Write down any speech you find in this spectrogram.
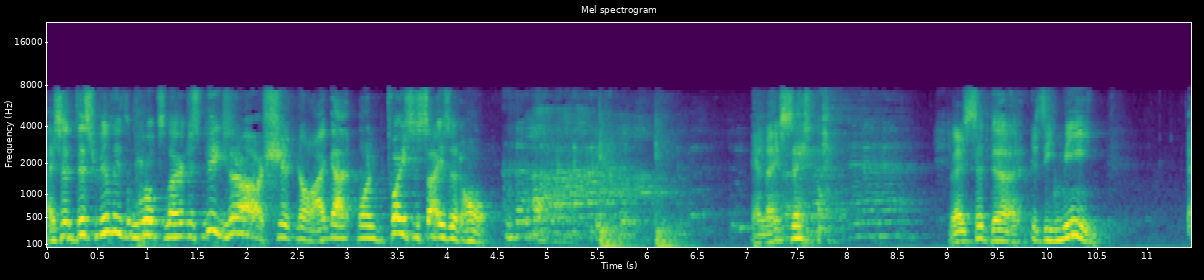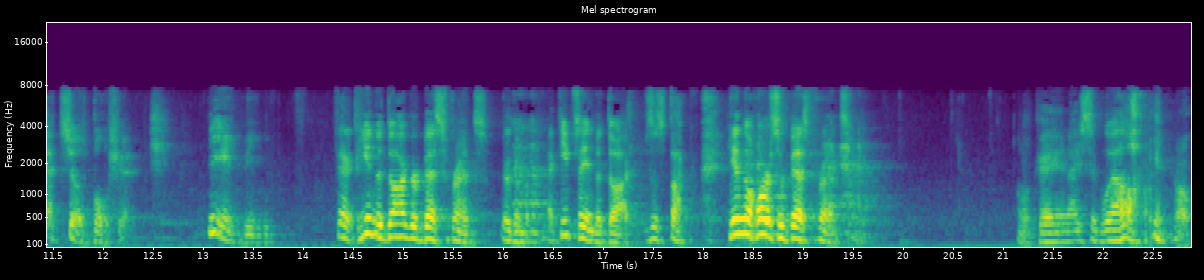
I said, this really the world's largest pig? He said, oh shit, no, I got one twice the size at home. And I said, and I said, uh, is he mean? That shows bullshit. He ain't mean. In fact, he and the dog are best friends. The- I keep saying the dog. It's just dog. He and the horse are best friends. Okay, and I said, well, you know,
